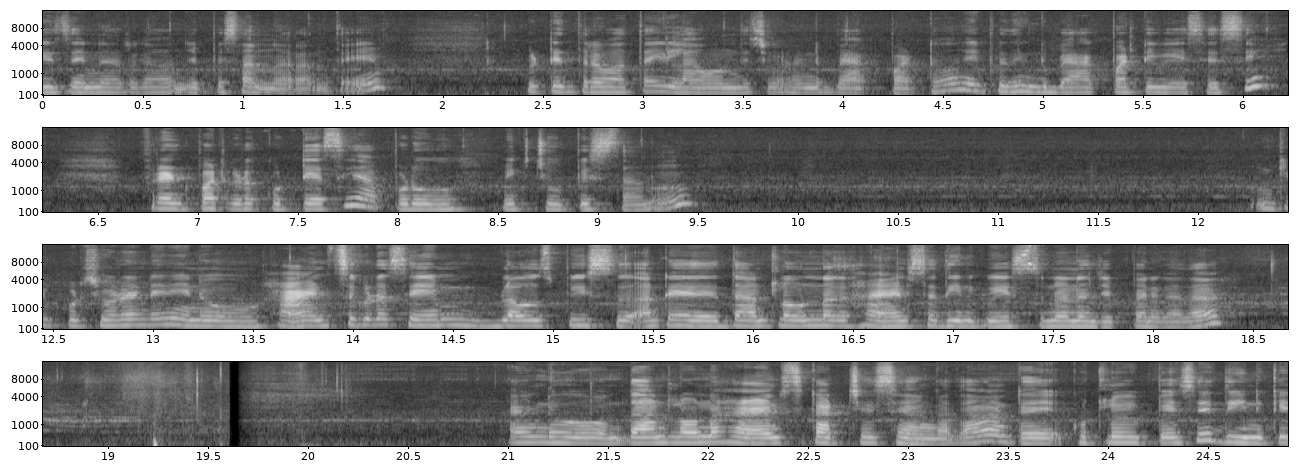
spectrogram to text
డిజైనర్గా అని చెప్పేసి అన్నారు అంతే. కుట్టిన తర్వాత ఇలా ఉంది చూడండి బ్యాక్ పట్టు ఇప్పుడు దీనికి బ్యాక్ పట్టి వేసేసి ఫ్రంట్ పార్ట్ కూడా కుట్టేసి అప్పుడు మీకు చూపిస్తాను. ఇంక ఇప్పుడు చూడండి నేను హ్యాండ్స్ కూడా సేమ్ బ్లౌజ్ పీస్ అంటే దాంట్లో ఉన్న హ్యాండ్స్ దీనికి వేస్తున్నానని చెప్పాను కదా. అండ్ దాంట్లో ఉన్న హ్యాండ్స్ కట్ చేసాం కదా అంటే కుట్లు విప్పేసి దీనికి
